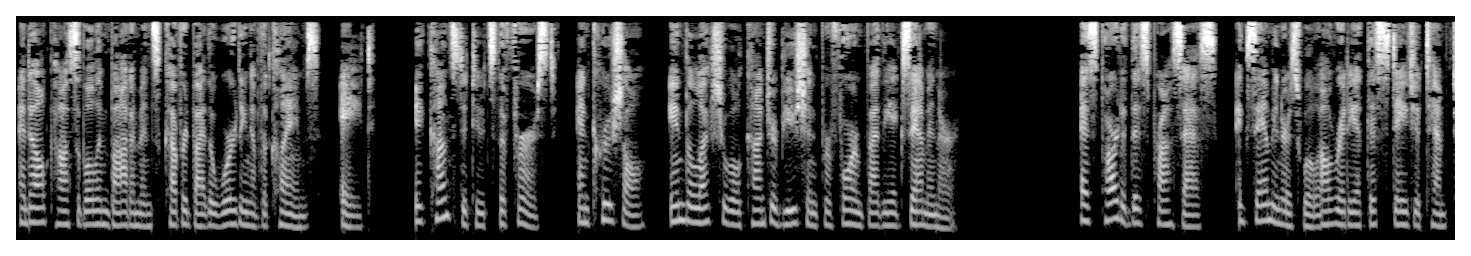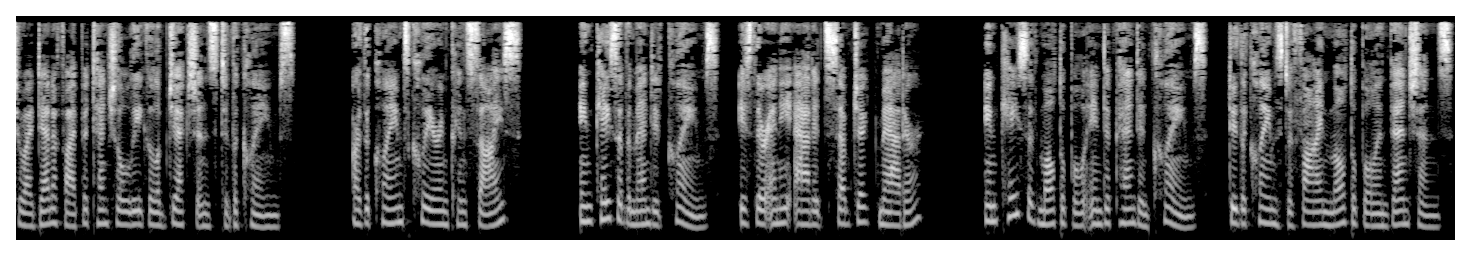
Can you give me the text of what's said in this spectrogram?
and all possible embodiments covered by the wording of the claims. 8. It constitutes the first, and crucial, intellectual contribution performed by the examiner. As part of this process, examiners will already at this stage attempt to identify potential legal objections to the claims. Are the claims clear and concise? In case of amended claims, is there any added subject matter? In case of multiple independent claims, do the claims define multiple inventions,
